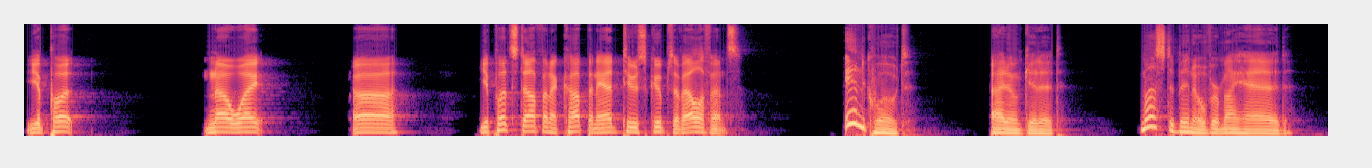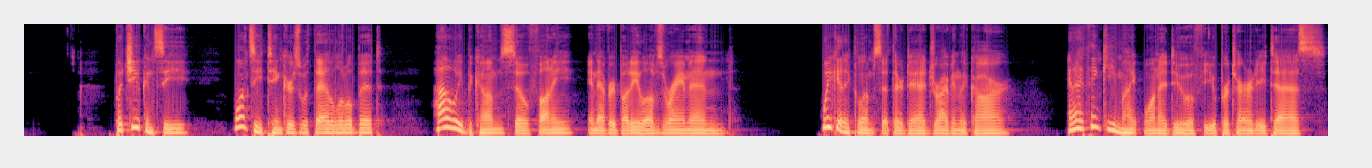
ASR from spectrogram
You put, no, wait, uh, you put stuff in a cup and add two scoops of elephants. End quote. I don't get it. Must have been over my head. But you can see, once he tinkers with that a little bit, how he becomes so funny and everybody loves Raymond. We get a glimpse at their dad driving the car, and I think he might want to do a few paternity tests.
